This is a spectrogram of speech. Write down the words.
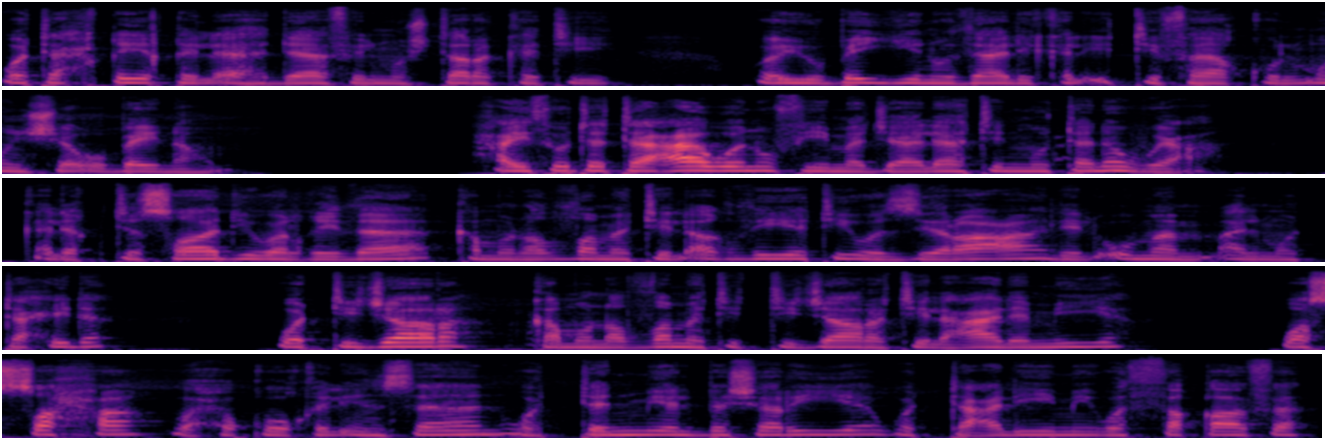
وتحقيق الأهداف المشتركة ويبين ذلك الاتفاق المنشأ بينهم حيث تتعاون في مجالات متنوعة كالاقتصاد والغذاء كمنظمة الأغذية والزراعة للأمم المتحدة والتجارة كمنظمة التجارة العالمية والصحة وحقوق الإنسان والتنمية البشرية والتعليم والثقافة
